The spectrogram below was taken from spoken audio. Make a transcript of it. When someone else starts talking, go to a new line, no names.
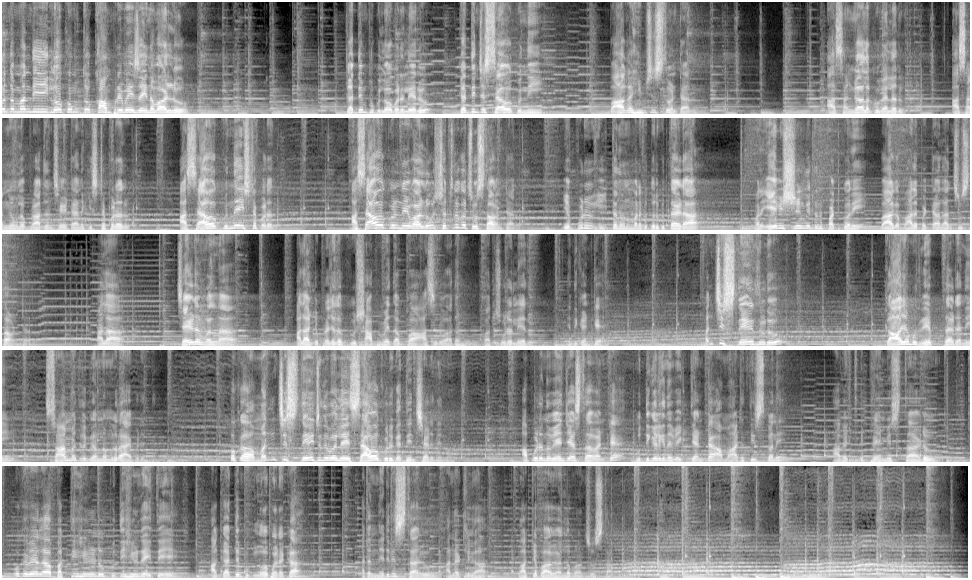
కొంతమంది లోకంతో కాంప్రమైజ్ అయిన వాళ్ళు గద్దెంపుకు లోబడలేరు గద్దించే సేవకుని బాగా హింసిస్తూ ఉంటారు. ఆ సంఘాలకు వెళ్ళరు ఆ సంఘంలో ప్రార్థన చేయటానికి ఇష్టపడరు ఆ సేవకున్నే ఇష్టపడరు. ఆ సేవకుల్ని వాళ్ళు శత్రువుగా చూస్తూ ఉంటారు. ఎప్పుడు ఇతను మనకు దొరుకుతాడా మన ఏ విషయంలో ఇతను పట్టుకొని బాగా బాధ పెట్టాలని అని చూస్తూ ఉంటారు. అలా చేయడం వలన అలాంటి ప్రజలకు శాపమే తప్ప ఆశీర్వాదం వారు చూడలేదు. ఎందుకంటే మంచి స్నేహితుడు గాయము రేపుతాడని సామెతల గ్రంథంలో రాయబడింది. ఒక మంచి స్నేహితుని వలె సేవకుడు గద్దించాడు నిన్ను. అప్పుడు నువ్వేం చేస్తావంటే బుద్ధి కలిగిన వ్యక్తి అంటే ఆ మాట తీసుకొని ఆ వ్యక్తిని ప్రేమిస్తాడు. ఒకవేళ భక్తిహీనుడు బుద్ధిహీనుడు అయితే ఆ గద్దెంపుకు లోపడక అతను ఎదిరిస్తారు అన్నట్లుగా వాక్య భాగాల్లో మనం చూస్తాం.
